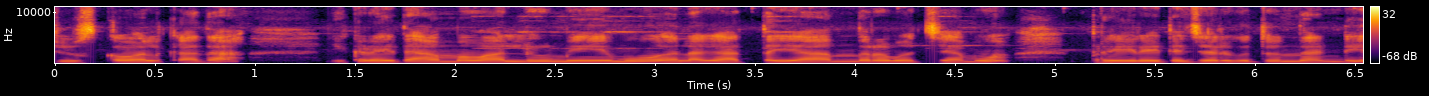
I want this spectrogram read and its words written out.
చూసుకోవాలి కదా. ఇక్కడైతే అమ్మ వాళ్ళు మేము అలాగే అత్తయ్య అందరం వచ్చాము. ప్రేయర్ అయితే జరుగుతుందండి.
